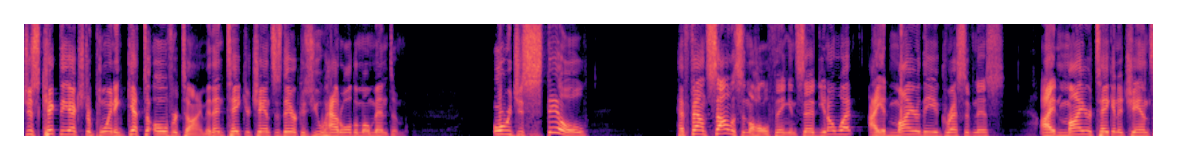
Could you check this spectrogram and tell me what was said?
Just kick the extra point and get to overtime and then take your chances there because you had all the momentum. Or would you still have found solace in the whole thing and said, you know what? I admire the aggressiveness. I admire taking a chance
